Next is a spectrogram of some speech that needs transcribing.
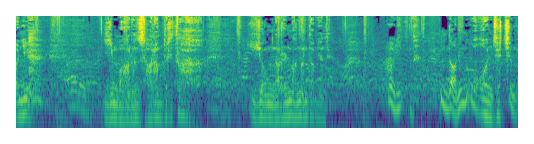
아니, 이 많은 사람들이 다 염라를 만난다면, 아니, 나는 언제쯤...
